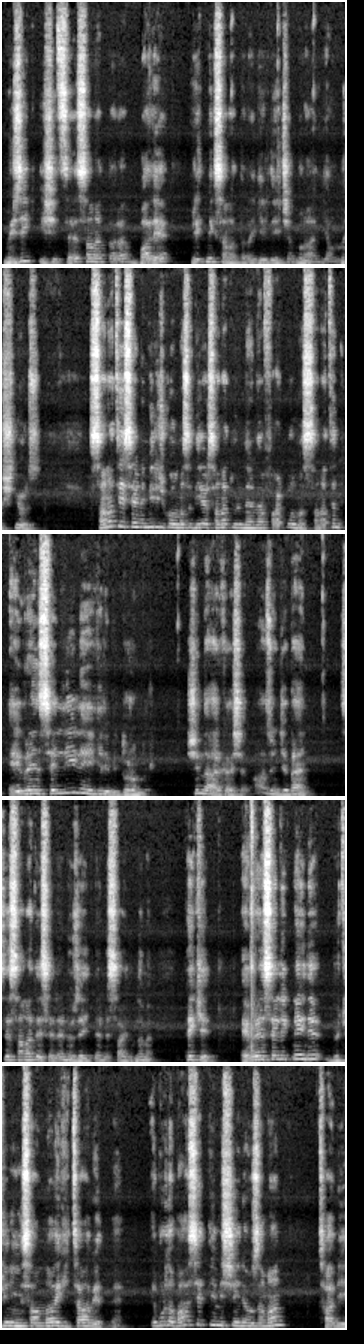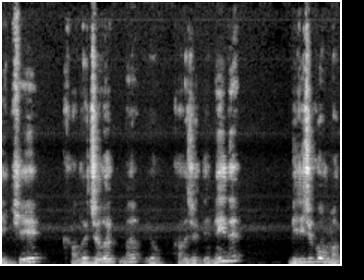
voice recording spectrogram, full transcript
Müzik işitsel sanatlara, bale ritmik sanatlara girdiği için buna yanlış diyoruz. Sanat eserinin biricik olması diğer sanat ürünlerinden farklı olması sanatın evrenselliği ile ilgili bir durumdur. Şimdi arkadaşlar az önce ben size sanat eserlerinin özelliklerini saydım değil mi? Peki evrensellik neydi? Bütün insanlığa hitap etme. E burada bahsettiğimiz şey ne o zaman? Tabii ki kalıcılık mı? Yok kalıcılık değil. Neydi? Biricik olmak.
